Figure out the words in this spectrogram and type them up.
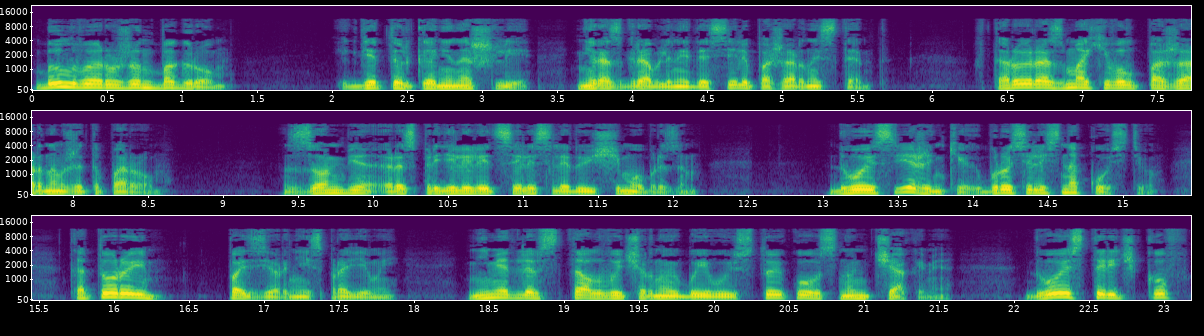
был вооружен багром, и где только они нашли — неразграбленный доселе пожарный стенд. Второй размахивал пожарным же топором. Зомби распределили цели следующим образом. Двое свеженьких бросились на Костю, который, позер неисправимый, немедля встал в вычерную боевую стойку с нунчаками. Двое старичков,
